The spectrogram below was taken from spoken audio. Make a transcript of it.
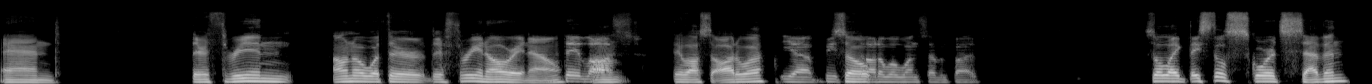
and they're three and I don't know what they're they're three and zero right now. They Um, lost. they lost to Ottawa. yeah, beat so- Ottawa one seven five. So like they still scored seven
